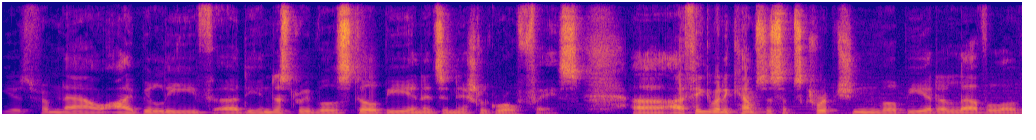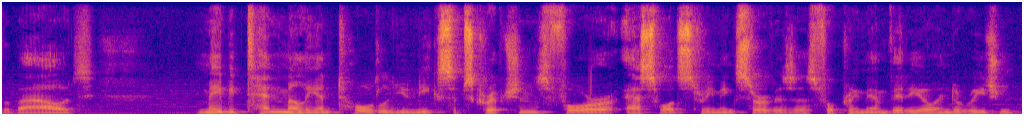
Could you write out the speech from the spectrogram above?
years from now, I believe uh, the industry will still be in its initial growth phase. Uh, I think when it comes to subscription, we'll be at a level of about maybe 10 million total unique subscriptions for SVOD streaming services for premium video in the region,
